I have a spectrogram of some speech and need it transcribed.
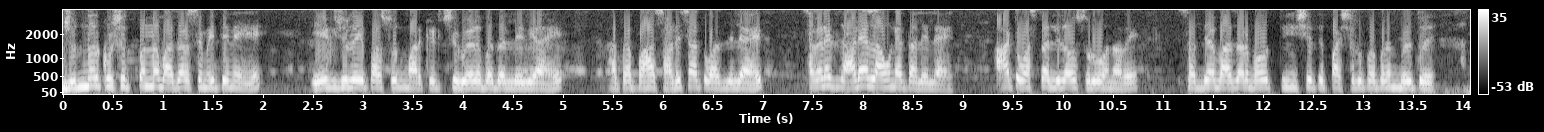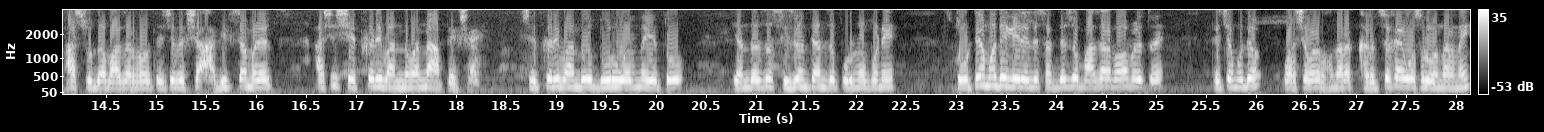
जुन्नर कृषी उत्पन्न बाजार समितीने एक जुलै पासून मार्केटची वेळ बदललेली आहे. आता पहा साडेसात वाजलेले आहेत. सगळ्या गाड्या लावण्यात आलेल्या आहेत. आठ वाजता लिलाव सुरू होणार आहे. सध्या बाजारभाव तीनशे ते पाचशे रुपयापर्यंत मिळतोय. आज सुद्धा बाजारभाव त्याच्यापेक्षा अधिकचा मिळेल अशी शेतकरी बांधवांना अपेक्षा आहे. शेतकरी बांधव दूरवरनं येतो. यंदाचं सीझन त्यांचं पूर्णपणे तोट्यामध्ये गेलेले सध्या जो बाजारभाव मिळतोय त्याच्यामध्ये वर्षभरात होणारा खर्च काय वसूल होणार नाही.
